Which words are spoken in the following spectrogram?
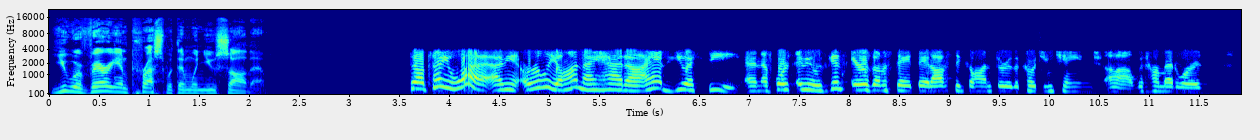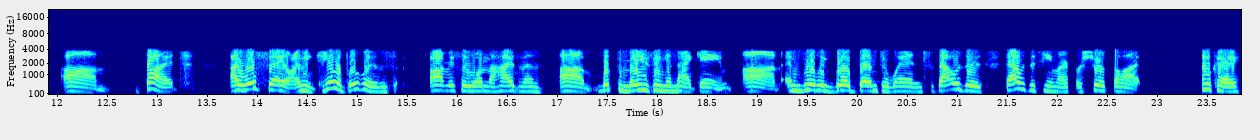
you were very impressed with them when you saw them. So I'll tell you what. I mean, early on, I had uh, I had USC, and of course, I mean, it was against Arizona State. They had obviously gone through the coaching change uh, with Herm Edwards, um, but I will say, I mean, Caleb Williams obviously won the Heisman, um, looked amazing in that game, um, and really willed them to win. So that was a that was a team I for sure thought, okay,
